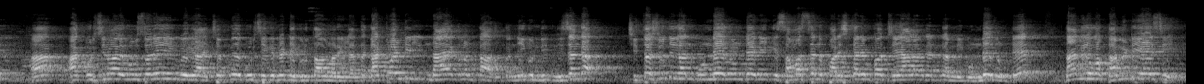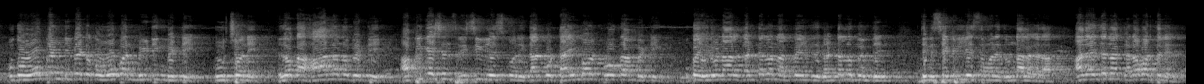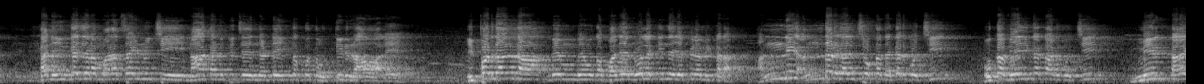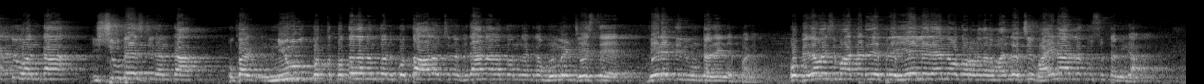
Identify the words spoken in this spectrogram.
ఆ కుర్చీ మీద కూర్చొని ఇక చెప్పు మీద కుర్చీ ఎగిరినట్టు ఎగురుతా ఉన్నారు వీళ్ళంతా. అటువంటి నాయకులను కాదు. నీకు నిజంగా చిత్తశుద్ధి కనుక ఉండేది ఉంటే నీకు సమస్యను పరిష్కరింప చేయాలని కనుక మీకు ఉండేది ఉంటే దానికి ఒక కమిటీ వేసి ఒక ఓపెన్ డిబేట్ ఒక ఓపెన్ మీటింగ్ పెట్టి కూర్చొని ఏదో ఒక హాల్లను పెట్టి అప్లికేషన్స్ రిసీవ్ చేసుకొని దానికి ఒక టైం బౌండ్ ప్రోగ్రామ్ పెట్టి ఒక ఇరవై నాలుగు గంటల్లో నలభై ఎనిమిది గంటల్లో మేము దీన్ని దీన్ని సెటిల్ చేస్తాం అనేది ఉండాలి కదా. అదైతే నాకు కనబడతలేదు. కానీ ఇంకా జర మన సైడ్ నుంచి నాకు అనిపించేది ఏంటంటే ఇంకా కొంత ఒత్తిడి రావాలి. ఇప్పటిదాకా మేము మేము ఒక పదిహేను రోజుల కింద చెప్పినాం ఇక్కడ. అన్ని అందరు కలిసి ఒక దగ్గరకు వచ్చి ఒక వేదిక కాడికి వచ్చి మీరు కలెక్టివ్ కనుక ఇష్యూ బేస్డ్ కనుక ఒక న్యూ కొత్త కొత్తదనంతో కొత్త ఆలోచన విధానాలతో కనుక మూవ్మెంట్ చేస్తే వేరే తిరిగి ఉంటుంది అని చెప్పాలి. ఓ పెద్ద మనిషి మాట్లాడితే ఇప్పుడు ఏం లేదని ఒక రెండు వందల మంది వచ్చి వైనాడులో కూర్చుంటాం ఇక.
